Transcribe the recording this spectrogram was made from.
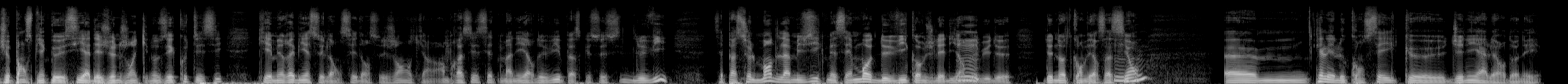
je pense bien que s'il y a des jeunes gens qui nous écoutent ici, qui aimeraient bien se lancer dans ce genre, qui ont embrassé cette manière de vivre, parce que ce style de vie, c'est pas seulement de la musique, mais c'est un mode de vie, comme je l'ai dit en Mm. début de, de notre conversation. Mhm. Euh, quel est le conseil que Jenny a leur donné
